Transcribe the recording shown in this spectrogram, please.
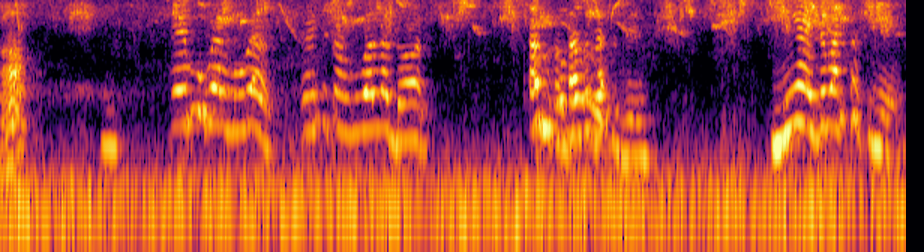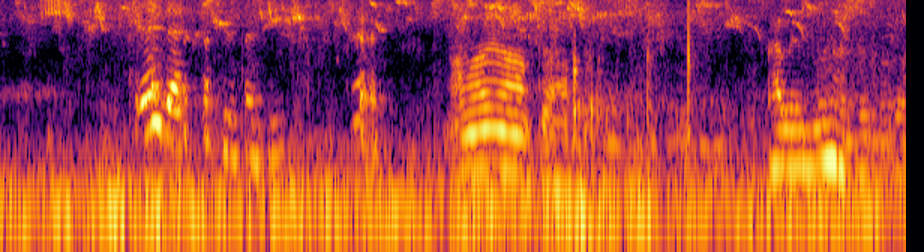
খা খাও খাও আমি তো দাদুর কাছে দিই নিয়ে আইতে পারতাস নে। এই দেখ আমার খালি হাতে ধরো।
